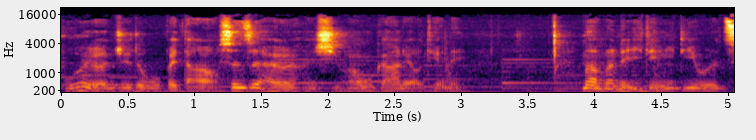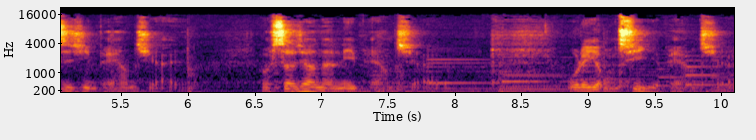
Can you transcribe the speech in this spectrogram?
不会有人觉得我被打扰，甚至还有人很喜欢我跟他聊天，呢，慢慢的一点一滴，我的自信培养起来了。我社交能力培养起来了，我的勇气也培养起来了。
